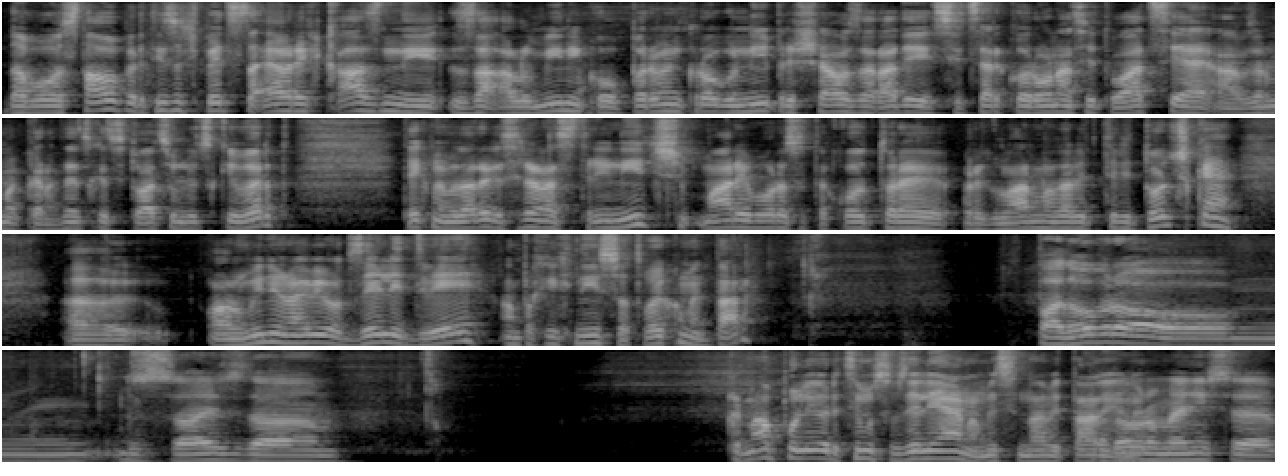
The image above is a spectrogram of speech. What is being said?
da bo ostal pri 1500 evrih kazni za aluminij, ko v prvem krogu ni prišel zaradi sicer korona situacije, oziroma karantenske situacije v ljudski vrt. Tekma je bila registrirana s 3 nič, Mariboru so tako torej regularno dali 3 točke. Uh, aluminij naj bi odzeli dve, ampak jih niso. Tvoj komentar? Pa dobro, mm, zdaj za. Ker Napoli, recimo, so vzeli eno, mislim, na Pa Italiji. dobro, meni se.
